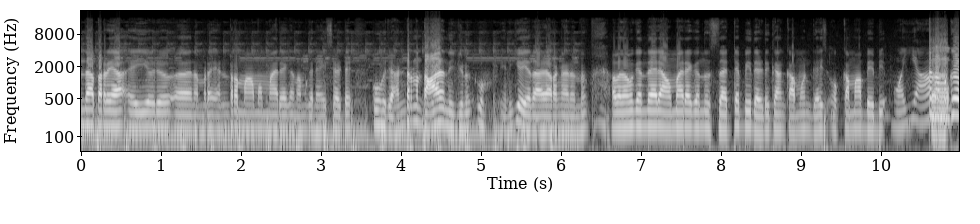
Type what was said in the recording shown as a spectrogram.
എന്താ പറയുക ഈ ഒരു നമ്മുടെ എൻട്ര മാമന്മാരെയൊക്കെ നമുക്ക് നൈസായിട്ട് ഓ രണ്ടെണ്ണം താഴെ നിൽക്കുന്നു. ഓ എനിക്ക് വയ്യ താഴെ ഇറങ്ങാനൊന്നും. അപ്പോൾ നമുക്ക് എന്തായാലും അവന്മാരെയൊക്കെ ഒന്ന് സെറ്റപ്പ് ചെയ്ത് എടുക്കാം കമോൺ ഗൈസ് ഒക്കമ്മ ബേബി ഒയ്യാ നമുക്ക്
